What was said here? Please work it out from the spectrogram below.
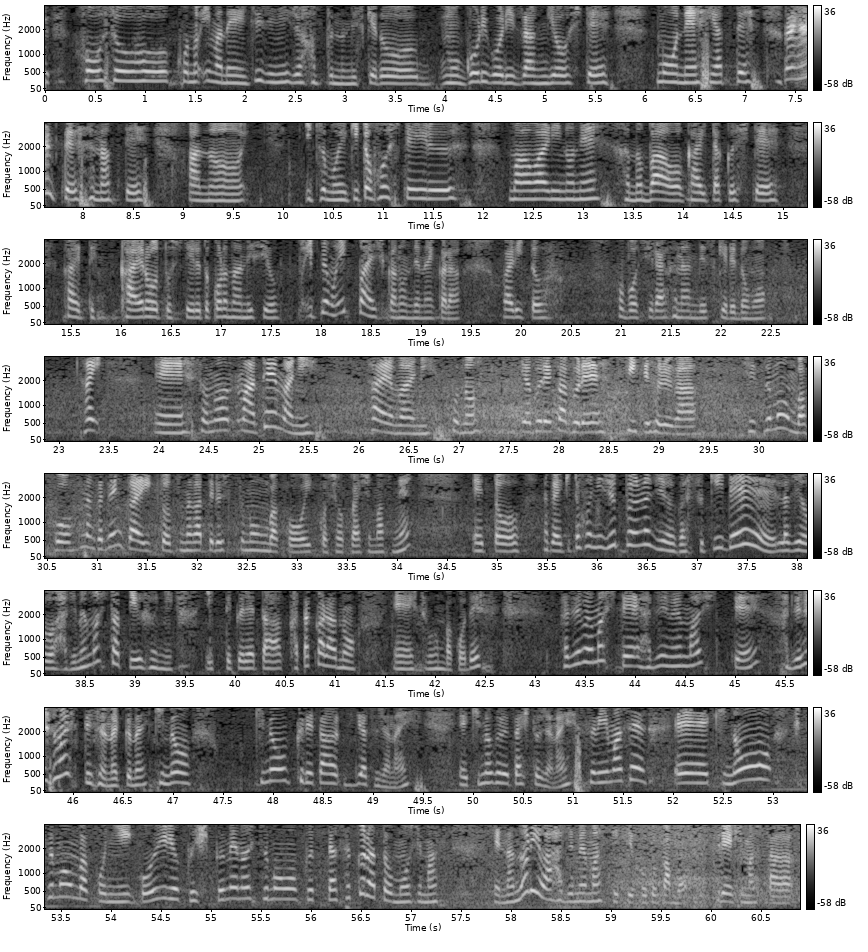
う放送を、この今ね、1時時28分なんですけど、もうゴリゴリ残業して、もうね、やって、うんってなって、あの、いつも駅と干している周りのね、あのバーを開拓して、帰って、帰ろうとしているところなんですよ。でも一杯しか飲んでないから、割と、ほぼシラフなんですけれども。はい。えー、その、まあ、テーマに入る前に、この、破れかぶれ、ピーチフルが、質問箱、なんか前回と繋がってる質問箱を1個紹介しますね。えっと、なんか、駅徒歩20分ラジオが好きで、ラジオを始めましたっていう風に言ってくれた方からの、えー質問箱です。はじめまして、はじめまして、はじめましてじゃなくない？昨日、昨日くれたやつじゃない？えー昨日くれた人じゃない？すみません。えー昨日質問箱に語彙力低めの質問を送ったさくらと申します。え名乗りは初めましてっていうことかも。失礼しました。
